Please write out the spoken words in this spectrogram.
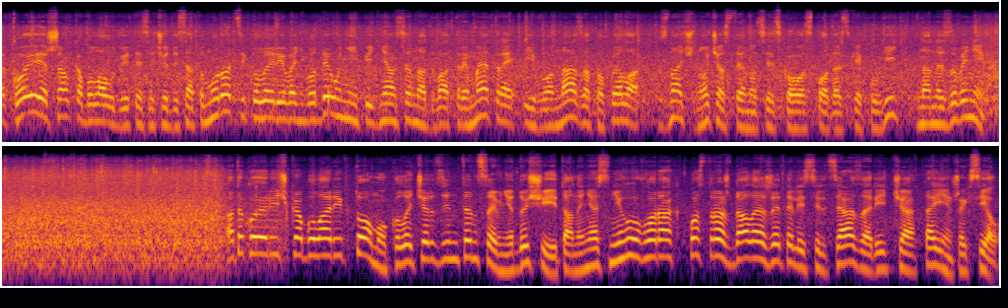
Такою Іршавка була у 2010 році, коли рівень води у ній піднявся на 2-3 метри, і вона затопила значну частину сільськогосподарських угідь на низовині. А такою річка була рік тому, коли через інтенсивні дощі і танення снігу в горах постраждали жителі сільця, заріччя та інших сіл.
